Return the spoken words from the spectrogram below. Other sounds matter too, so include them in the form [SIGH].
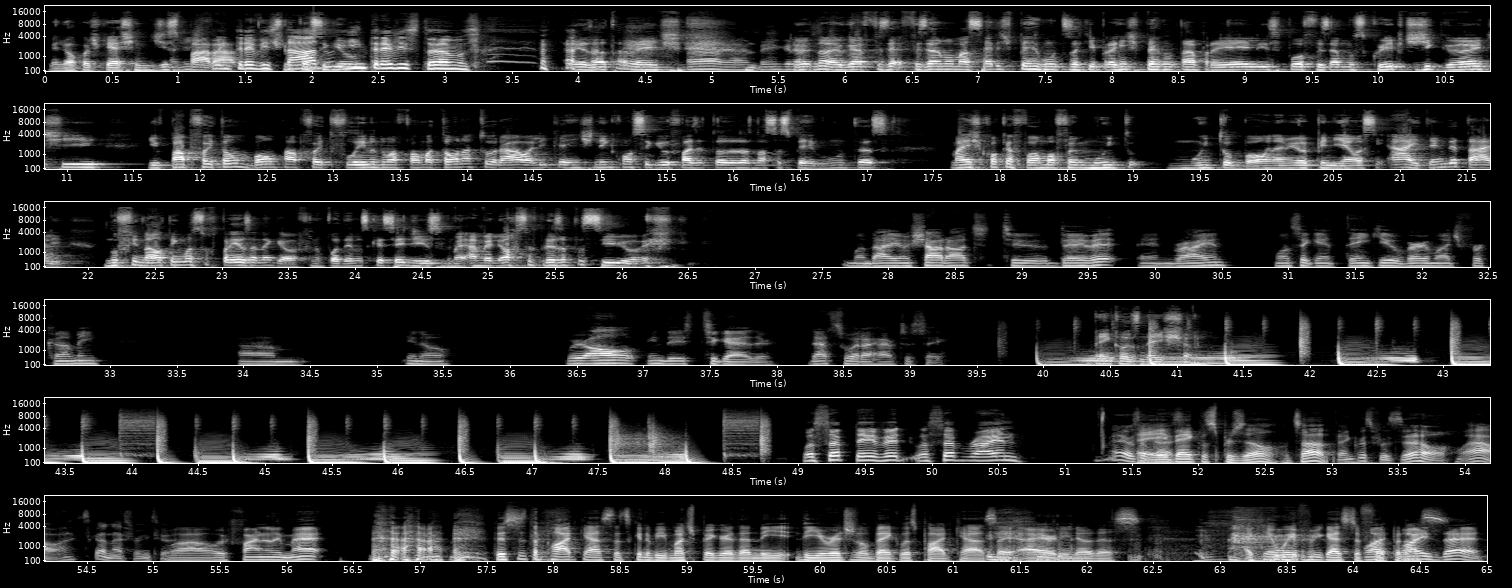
Melhor podcast em disparado. A gente foi entrevistado conseguiu... e entrevistamos. [LAUGHS] Exatamente. Ah, é, bem engraçado. Não, eu fizer, fizeram uma série de perguntas aqui pra gente perguntar para eles. Pô, fizemos um script gigante e o papo foi tão bom, o papo foi fluindo de uma forma tão natural ali que a gente nem conseguiu fazer todas as nossas perguntas. Mas de qualquer forma foi muito, muito bom, na minha opinião. Assim, ah, e tem um detalhe: no final tem uma surpresa, né, Guelph? Não podemos esquecer disso. A melhor surpresa possível. [LAUGHS] mandar aí um shout out to David and Ryan. Once again, thank you very much for coming. Um, you know, we're all in this together. That's what I have to say. Bankless Nation. What's up, David? What's up, Ryan? Hey, what's hey up, Bankless Brazil. What's up? Bankless Brazil. Wow, it's got a nice ring to it. Wow, we finally met. [LAUGHS] this is the podcast that's going to be much bigger than the the original Bankless podcast. I, I already know this. I can't wait for you guys to flip why, it. Why is that?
